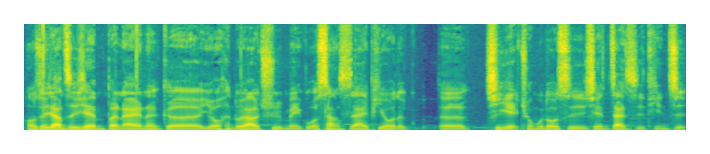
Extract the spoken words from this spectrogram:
哦，所以像之前本来那个有很多要去美国上市 IPO 的。的企业全部都是先暂时停止，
